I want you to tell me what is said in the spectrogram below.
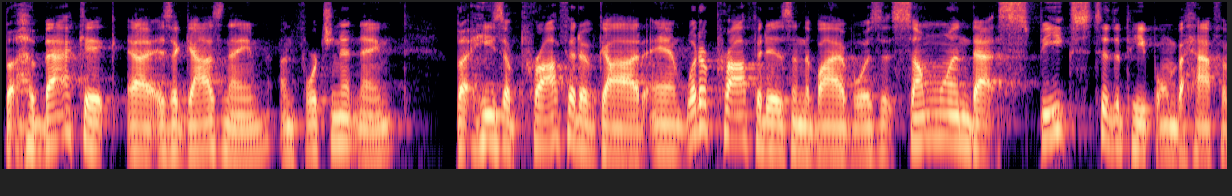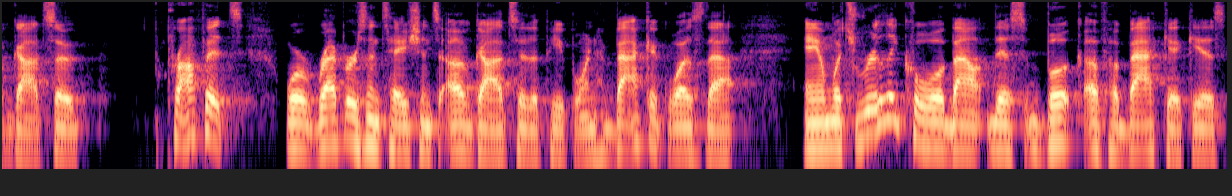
But Habakkuk uh, is a guy's name, unfortunate name but he's a prophet of God. And what a prophet is in the Bible is it's someone that speaks to the people on behalf of God. So prophets were representations of God to the people, and Habakkuk was that. And what's really cool about this book of Habakkuk is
